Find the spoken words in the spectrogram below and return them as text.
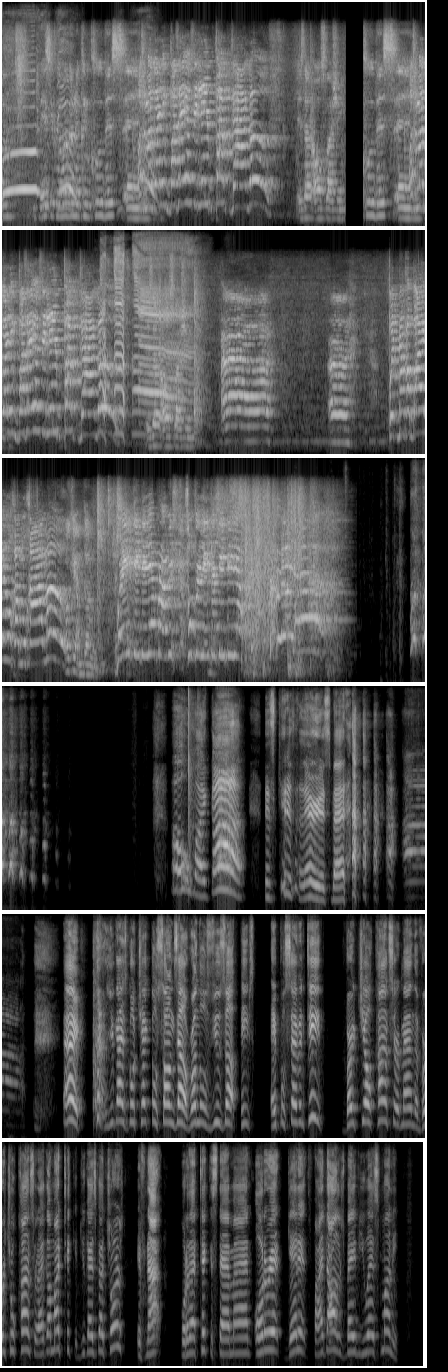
basically we're gonna conclude this. And Mas magaling pa sa'yo si Lil Pop, gago! is that all, Slashy? Conclude this. And Mas magaling pa sa'yo si Lil Pop, gago! is that all, Slashy? Ah... Ah... Pwet na kabayo ka mukha mo! Okay, I'm done with you. Just Wala yung titi niya, ah, promise! Sobrang liit na titi niya! Ah. Saklaya! Oh my god! This kid is hilarious, man. Hey, you guys go check those songs out. Run those views up, peeps. April 17th, virtual concert, man. The virtual concert. I got my ticket. You guys got yours? If not, go to that ticket stand, man. Order it, get it. $5, baby. US money.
